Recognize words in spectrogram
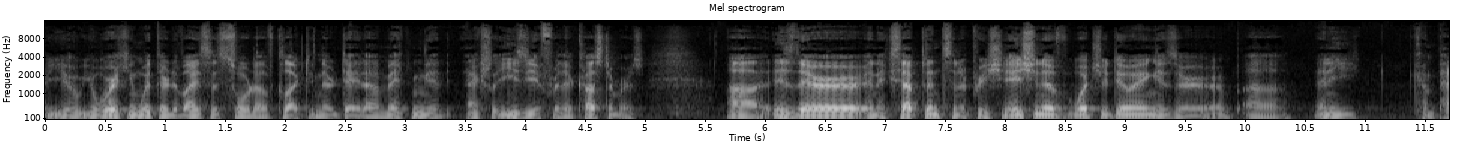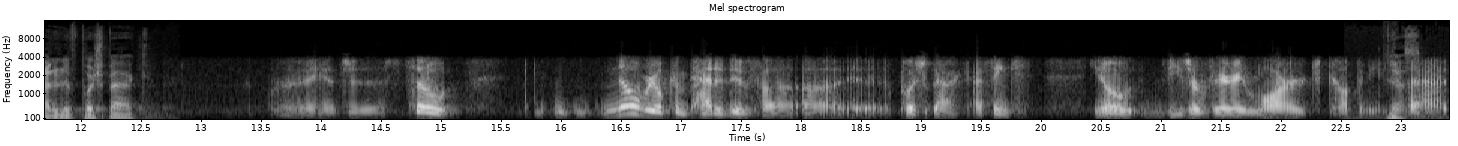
You're, you're, working with their devices, sort of collecting their data, making it actually easier for their customers. Uh, is there an acceptance and appreciation of what you're doing? Is there uh, any competitive pushback? I answer this. So, no real competitive uh, uh, pushback. I think you know, these are very large companies yes. that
